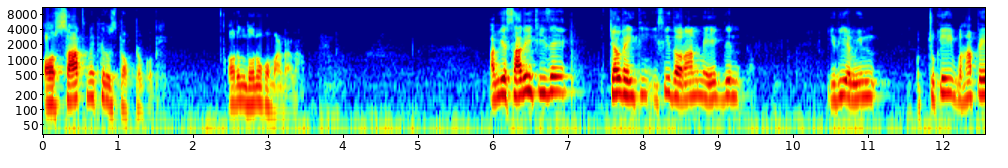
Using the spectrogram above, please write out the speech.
और साथ में फिर उस डॉक्टर को भी और उन दोनों को मार डाला। अब ये सारी चीज़ें चल रही थी। इसी दौरान में एक दिन ईदी अमीन चूँकि वहाँ पे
